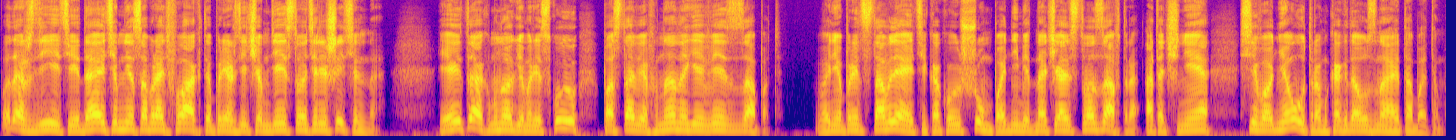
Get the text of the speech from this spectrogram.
Подождите и дайте мне собрать факты, прежде чем действовать решительно. Я и так многим рискую, поставив на ноги весь Запад. Вы не представляете, какой шум поднимет начальство завтра, а точнее, сегодня утром, когда узнает об этом.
